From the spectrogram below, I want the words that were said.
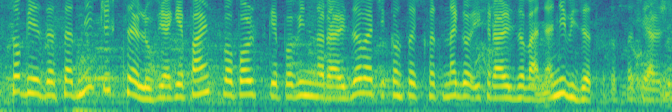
sobie zasadniczych celów, jakie państwo polskie powinno realizować i konsekwentnego ich realizowania. Nie widzę tego specjalnie.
